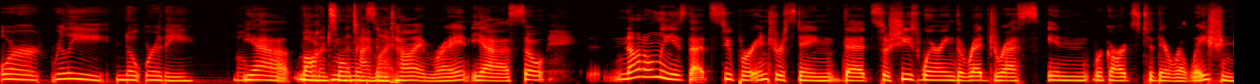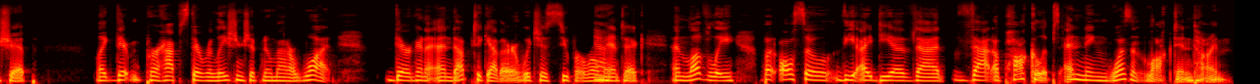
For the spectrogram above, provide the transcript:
Or really noteworthy moments. yeah, moments locked in the moments in time, right? Yeah. So not only is that super interesting that so she's wearing the red dress in regards to their relationship, like their perhaps their relationship no matter what, they're going to end up together, which is super romantic and lovely, but also the idea that that apocalypse ending wasn't locked in time.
